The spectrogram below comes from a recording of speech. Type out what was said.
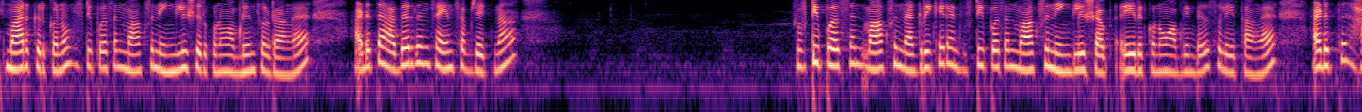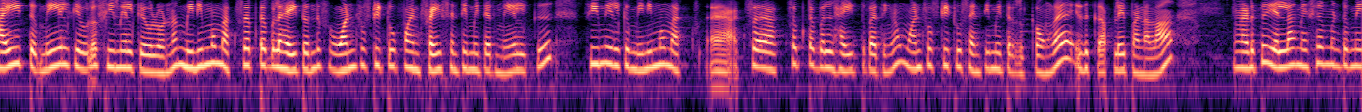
mark இருக்கணும். Fifty percent marks in English இருக்கணும் அப்படின்னு சொல்கிறாங்க அடுத்து அதர் தென் சயின்ஸ் சப்ஜெக்ட்னால் fifty percent marks in aggregate and fifty percent marks in English up இருக்கணும் அப்படின்றது சொல்லியிருக்காங்க. அடுத்து ஹைட்டு மேலுக்கு எவ்வளோ ஃபீமேலுக்கு எவ்வளோன்னா மினிமம் அக்செப்டபிள் ஹைட் வந்து one fifty two point five centimetre மேலுக்கு ஃபீமேலுக்கு மினிமம் அக்ஸ் அக்ச அக்செப்டபிள் ஹைட் பார்த்திங்கன்னா ஒன் ஃபிஃப்டி டூ சென்டிமீட்டர் இருக்கவங்க இதுக்கு அப்ளை பண்ணலாம். அடுத்து எல்லா மெஷர்மெண்ட்டுமே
